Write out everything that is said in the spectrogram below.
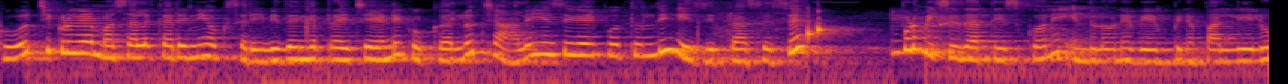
గోరుచిక్కుడుగాయ మసాలా కర్రీని ఒకసారి ఈ విధంగా ట్రై చేయండి. కుక్కర్లో చాలా ఈజీగా అయిపోతుంది. Easy process. ఇప్పుడు మిక్సీ జార్ తీసుకొని ఇందులోనే వేంపిన పల్లీలు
